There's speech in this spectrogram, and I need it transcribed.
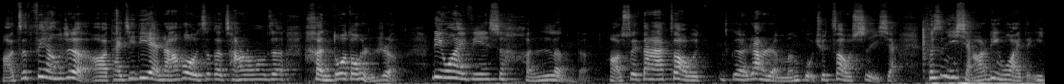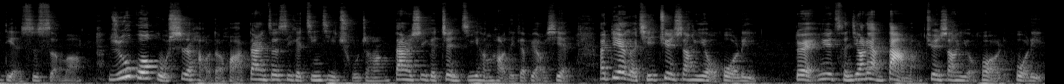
啊，这非常热啊。台积电，然后这个长荣，这很多都很热。另外一边是很冷的，好，所以大家造这个让冷门股去造势一下。可是你想要另外的一点是什么？如果股市好的话，当然这是一个经济橱窗，当然是一个政绩很好的一个表现。那第二个，其实券商也有获利，对，因为成交量大嘛，券商有获获利。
